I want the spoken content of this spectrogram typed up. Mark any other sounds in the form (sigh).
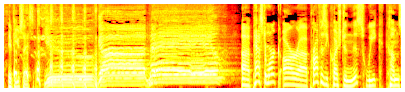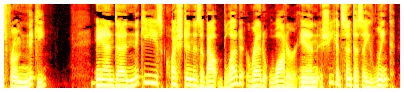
if you say so. (laughs) You've got mail. Uh, Pastor Mark, our uh, prophecy question this week comes from Nikki. And uh, Nikki's question is about blood red water. And she had sent us a link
